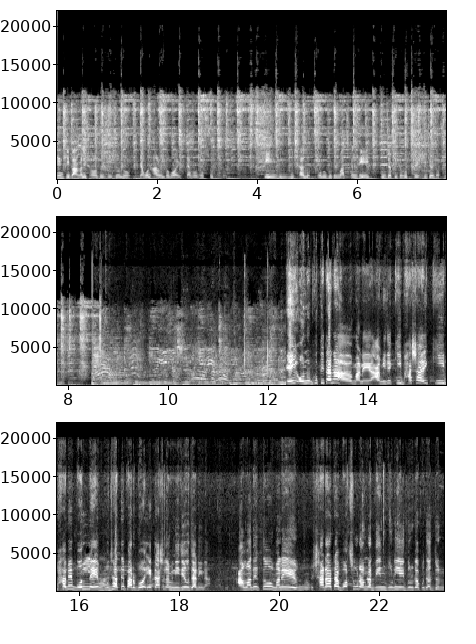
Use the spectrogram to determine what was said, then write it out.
দিনটি বাঙালি সমাজের জন্য যেমন আনন্দময়, তেমন অশ্রুঘন এই বিশাল অনুভূতির মাঝখান দিয়ে উদযাপিত হচ্ছে বিজয় দশমী। এই অনুভূতিটা না মানে আমি যে কি ভাষায় কীভাবে বললে বুঝাতে পারব, এটা আসলে আমি নিজেও জানি না। আমাদের তো মানে সারাটা বছর আমরা দিন গুনি এই দুর্গাপূজার জন্য।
